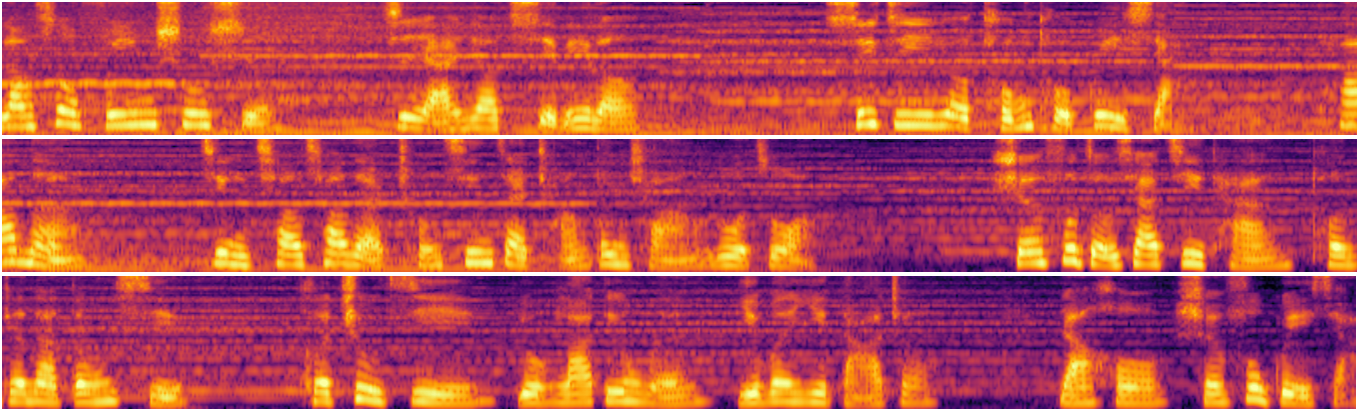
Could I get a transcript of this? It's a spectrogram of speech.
朗诵福音书时，自然要起立了，随即又统统跪下。他呢，静悄悄地重新在长凳上落座。神父走下祭坛，捧着那东西，和助祭用拉丁文一问一答着。然后神父跪下，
